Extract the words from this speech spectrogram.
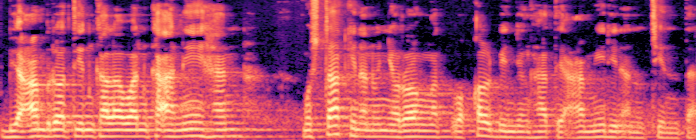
bi amrotin kalawan keanehan mustaqin anu nyorongat wa qalbin jeung hati amidin anu cinta.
